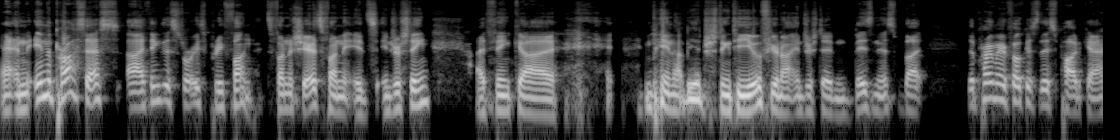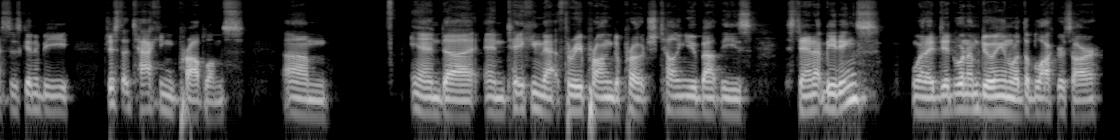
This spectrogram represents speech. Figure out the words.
And in the process, I think this story is pretty fun. It's fun to share. It's fun. It's interesting. I think uh, may not be interesting to you if you're not interested in business, but the primary focus of this podcast is going to be just attacking problems um, and uh, and taking that three pronged approach, telling you about these stand up meetings, what I did, what I'm doing, and what the blockers are,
